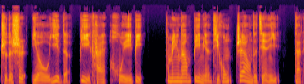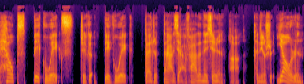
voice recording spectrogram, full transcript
指的是有意的避开、回避。他们应当避免提供这样的建议：That helps big wigs。这个 big wig 戴着大假发的那些人啊，肯定是要人、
